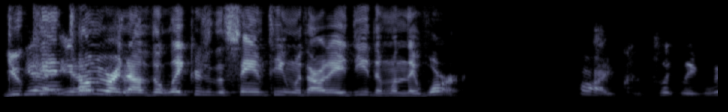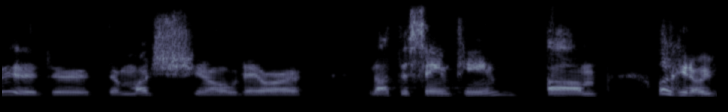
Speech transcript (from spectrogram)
You Yeah, can't you tell know, me right now that the Lakers are the same team without AD than when they were. Oh, I completely agree. They're they're much, you know, they are not the same team. Um, look, you know, you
